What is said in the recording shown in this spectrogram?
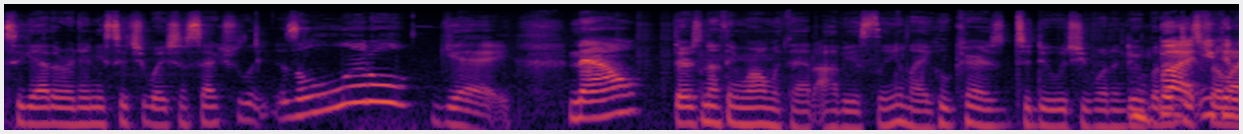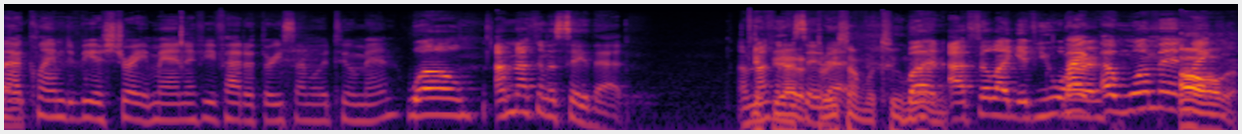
together in any situation sexually is a little gay. Now, there's nothing wrong with that, obviously. Like, who cares to do what you want to do? But, I just you cannot like, claim to be a straight man if you've had a threesome with two men. well, I'm not gonna say that. I'm If not you gonna had a say threesome that. with two but men. I feel like if you are Like a woman, Oh, like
